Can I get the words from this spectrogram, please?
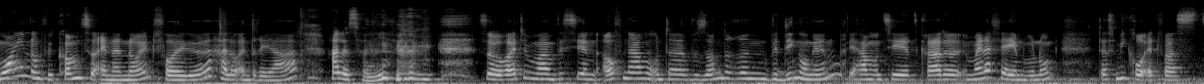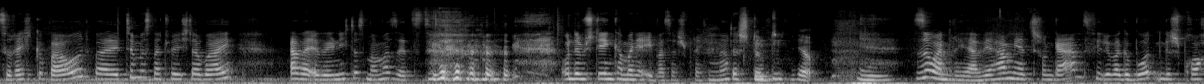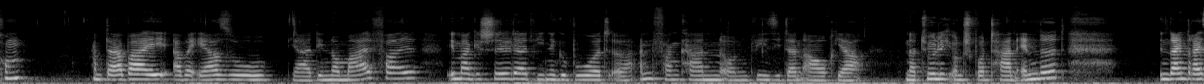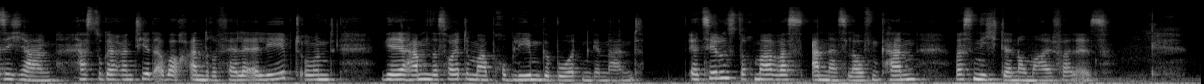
Moin und willkommen zu einer neuen Folge. Hallo Andrea. Hallo Sunny. So, heute mal ein bisschen Aufnahme unter besonderen Bedingungen. Wir haben uns hier jetzt gerade in meiner Ferienwohnung das Mikro etwas zurechtgebaut, weil Tim ist natürlich dabei, aber er will nicht, dass Mama sitzt. Und im Stehen kann man ja eh Wasser sprechen, ne? Das stimmt, ja. So, Andrea, wir haben jetzt schon ganz viel über Geburten gesprochen und dabei aber eher so ja, den Normalfall immer geschildert, wie eine Geburt äh, anfangen kann und wie sie dann auch ja natürlich und spontan endet. In deinen 30 Jahren hast du garantiert aber auch andere Fälle erlebt und wir haben das heute mal Problemgeburten genannt. Erzähl uns doch mal, was anders laufen kann, was nicht der Normalfall ist.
